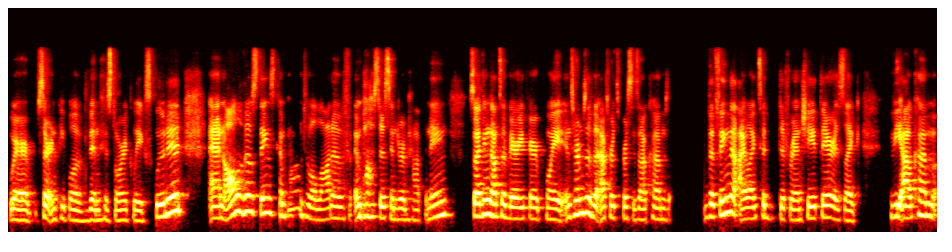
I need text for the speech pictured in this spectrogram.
where certain people have been historically excluded. And all of those things compound to a lot of imposter syndrome happening. So I think that's a very fair point. In terms of the efforts versus outcomes, the thing that I like to differentiate there is like the outcome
